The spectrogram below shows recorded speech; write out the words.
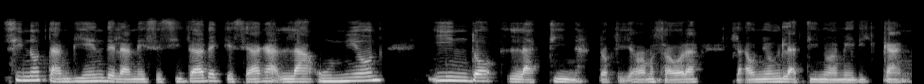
sino también de la necesidad de que se haga la unión indo-latina, lo que llamamos ahora la unión latinoamericana.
